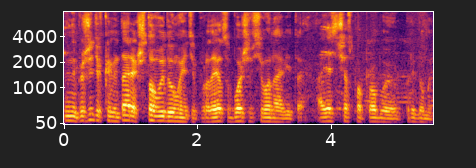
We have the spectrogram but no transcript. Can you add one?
и напишите в комментариях, что вы думаете, продается больше всего на Авито. А я сейчас попробую придумать.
